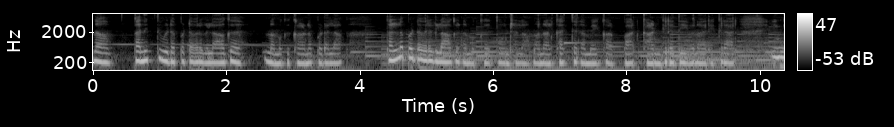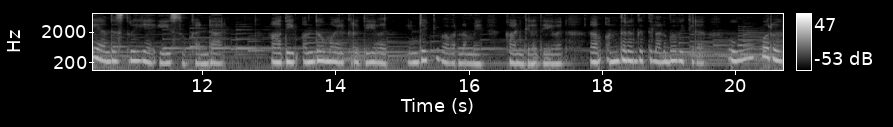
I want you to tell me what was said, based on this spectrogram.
நாம் தனித்து விடப்பட்டவர்களாக நமக்கு காணப்படலாம். தள்ளப்பட்டவர்களாக நமக்கு தோன்றலாம். ஆனால் கர்த்தர் நம்மை காப்பார் காண்கிற தேவனாக இருக்கிறார். இங்கே அந்த ஸ்திரீயை இயேசு கண்டார். ஆதியும் அந்தமாக இருக்கிற தேவன் இன்றைக்கும் அவர் நம்மை காண்கிற தேவன். நாம் அந்தரங்கத்தில் அனுபவிக்கிற ஒவ்வொரு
